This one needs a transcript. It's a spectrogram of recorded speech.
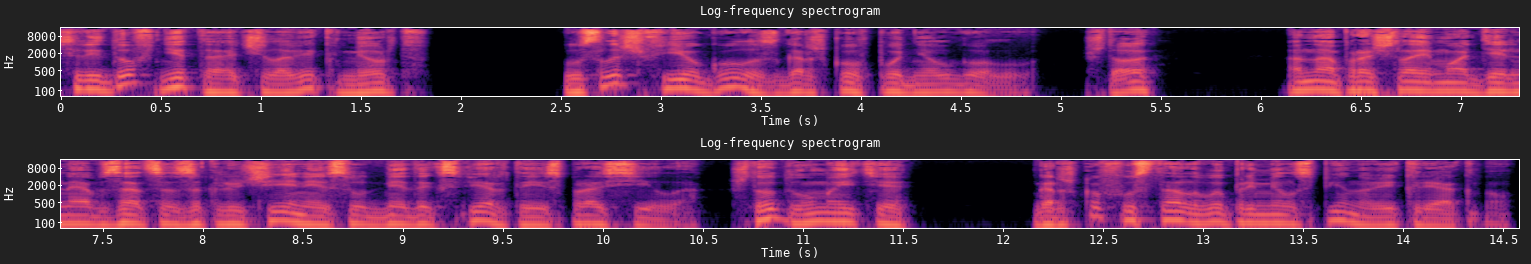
«Следов нет, а человек мертв». Услышав ее голос, Горшков поднял голову. «Что?» Она прочла ему отдельный абзац заключения судмедэксперта и спросила. «Что думаете?» Горшков устало выпрямил спину и крякнул.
